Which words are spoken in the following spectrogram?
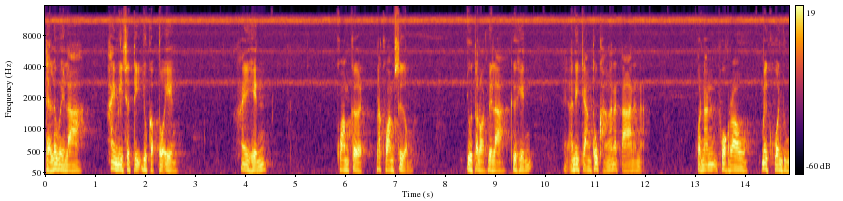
แต่ละเวลาให้มีสติอยู่กับตัวเอง ให้เห็นความเกิดและความเสื่อม อยู่ตลอดเวลาคือเห็น อันนี้จังทุกขังอนัตตานั่นนะเพราะนั้นพวกเราไม่ควรอยู่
